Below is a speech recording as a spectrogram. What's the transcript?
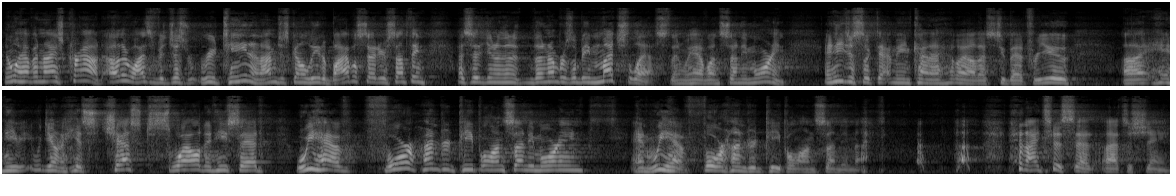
then we'll have a nice crowd. Otherwise, if it's just routine and I'm just going to lead a Bible study or something, I said, you know, the, the numbers will be much less than we have on Sunday morning. And he just looked at me and kind of, well, that's too bad for you. Uh, and he, you know, his chest swelled and he said, we have 400 people on Sunday morning and we have 400 people on Sunday night. And I just said, oh, That's a shame.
